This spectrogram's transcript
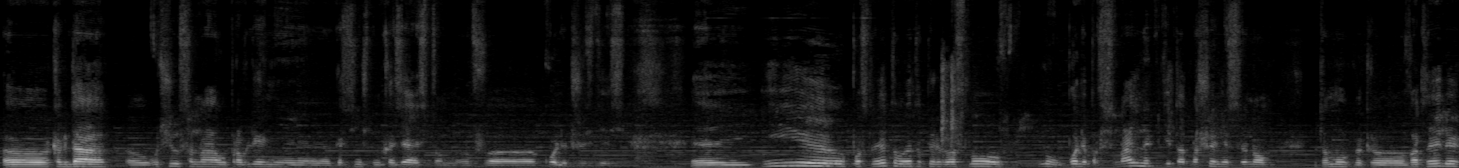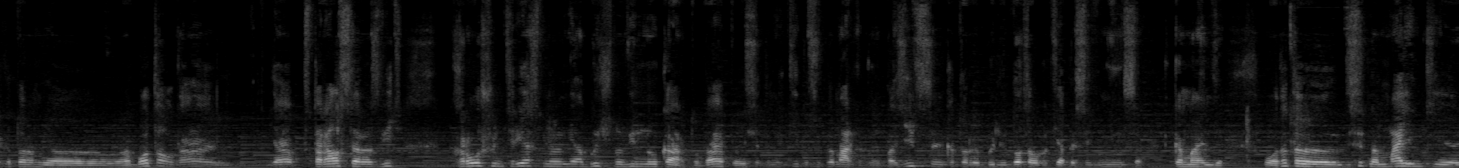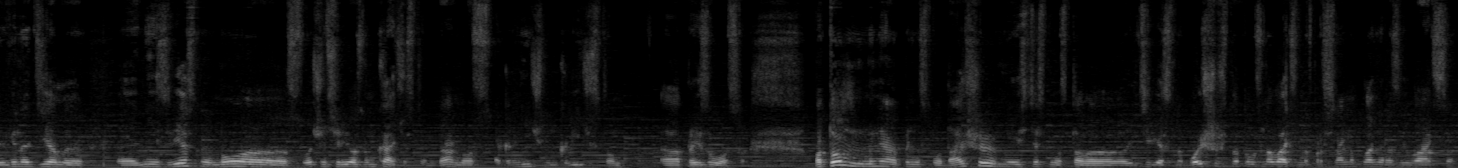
когда э, учился на управлении гостиничным хозяйством в э, колледже здесь. И после этого это переросло в ну, более профессиональные какие-то отношения с вином, потому как в отеле, в котором я работал, да, я старался развить хорошую, интересную, необычную винную карту, да, то есть это не какие-то супермаркетные позиции, которые были до того, как я присоединился команде. Вот, это действительно маленькие виноделы, э, неизвестные, но с очень серьезным качеством, да, но с ограниченным количеством э, производства. Потом меня понесло дальше, мне, естественно, стало интересно больше что-то узнавать, именно в профессиональном плане развиваться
